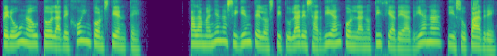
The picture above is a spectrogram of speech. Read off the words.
pero un auto la dejó inconsciente. A la mañana siguiente los titulares ardían con la noticia de Adriana y su padre.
